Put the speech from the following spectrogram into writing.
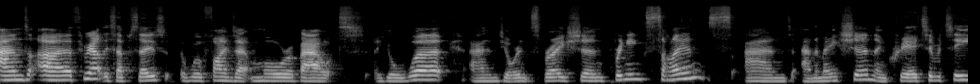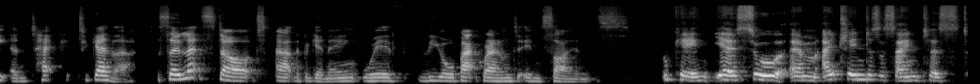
And uh, throughout this episode, we'll find out more about your work and your inspiration, bringing science and animation and creativity and tech together. So let's start at the beginning with the, your background in science. Okay, yeah, so um, I trained as a scientist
